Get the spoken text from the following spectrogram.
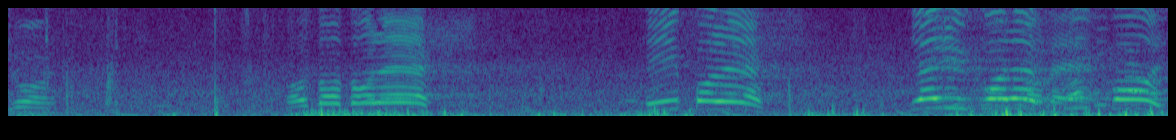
Vigyázz, jön a John. Az az Alex! Szép Alex! Gyerünk Alex, ott vagy!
